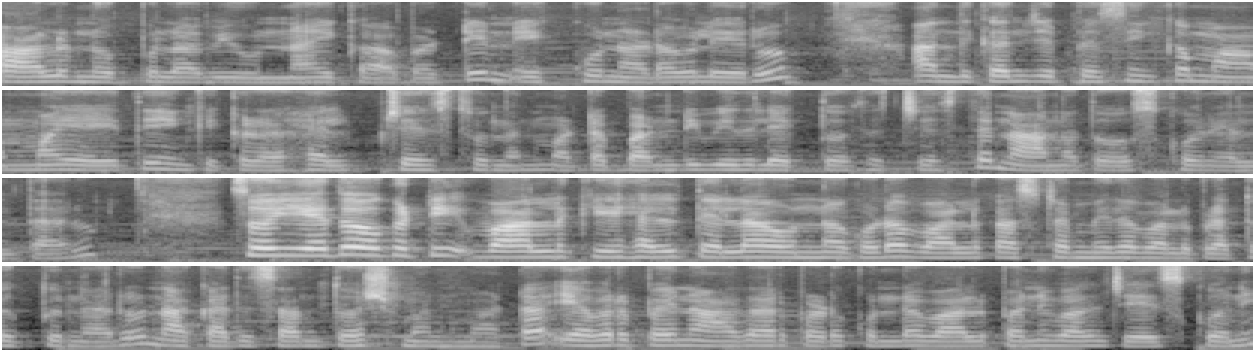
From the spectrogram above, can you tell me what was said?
కాలు నొప్పులు అవి ఉన్నాయి కాబట్టి ఎక్కువ నడవలేరు. అందుకని చెప్పేసి ఇంకా మా అమ్మాయి అయితే ఇంక ఇక్కడ హెల్ప్ వచ్చేస్తుంది అనమాట బండి వీధిలోకి తోసొచ్చేస్తే నాన్న తోసుకొని వెళ్తారు. సో ఏదో ఒకటి వాళ్ళకి హెల్త్ ఎలా ఉన్నా కూడా వాళ్ళ కష్టం మీద వాళ్ళు బ్రతుకుతున్నారు. నాకు అది సంతోషం అనమాట ఎవరిపైన ఆధారపడకుండా వాళ్ళ పని వాళ్ళు చేసుకొని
